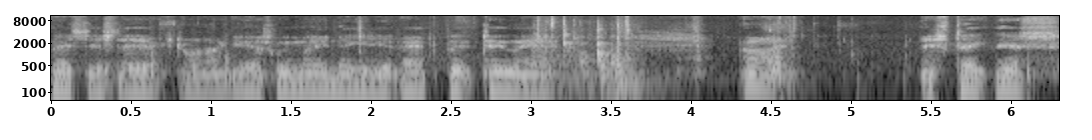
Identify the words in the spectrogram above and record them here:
That's just the extra one, I guess. We may need it. I have to put two in it. All right. Let's take this.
